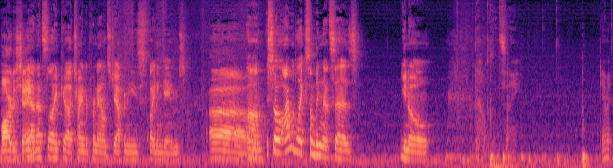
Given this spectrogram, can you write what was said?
Hmm, Bardeshe? Bardeshe? Yeah, that's like uh, trying to pronounce Japanese fighting games. Um, Um, so I would like something that says, you know, what the hell does it say? Damn it.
